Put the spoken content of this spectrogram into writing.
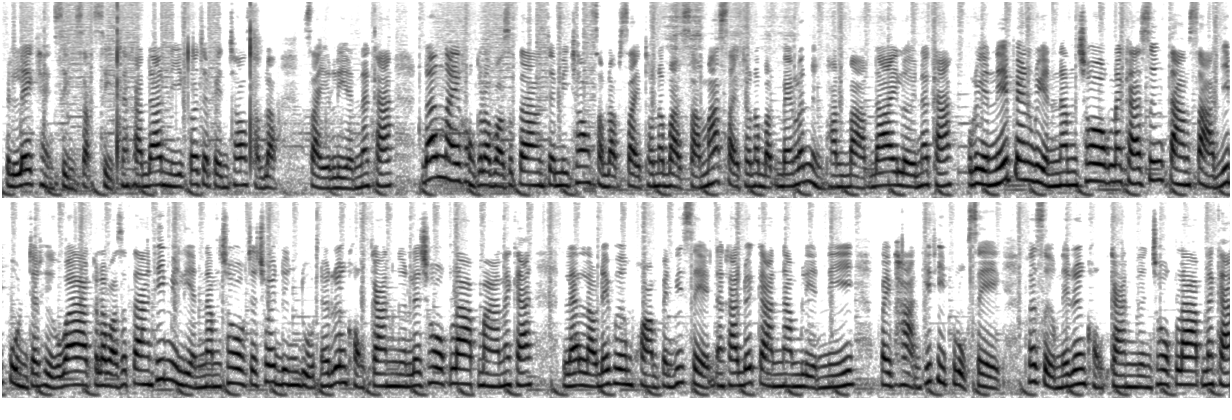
เป็นเลขแห่งสิ่งศักดิ์สิทธิ์นะคะ ด้านนี้ก็จะเป็นช่องสำหรับใส่เหรียญนะคะ ด้านในของกระเป๋าสตางค์จะมีช่องสำหรับใส่ธนบัตร สามารถใส่ธนบัตรแบงค์ละ 1,000 บาทได้เลยนะคะ เหรียญนี้เป็นเหรียญนำโชคนะคะ ซึ่งตามศาสตร์ญี่ปุ่นจะถือว่ากระเป๋าสตางค์ที่มีเหรียญนำโชคจะช่วยดึงดูดในเรื่องของการเงินและโชคลาภมานะคะ และเราได้เพิ่มความเป็นพิเศษนะคะ ด้วยการนำเหรียญนี้ไปผ่านพิธีปลูกเสกเพื่อเสริมในเรื่องของการเงินโชคลาภนะคะ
